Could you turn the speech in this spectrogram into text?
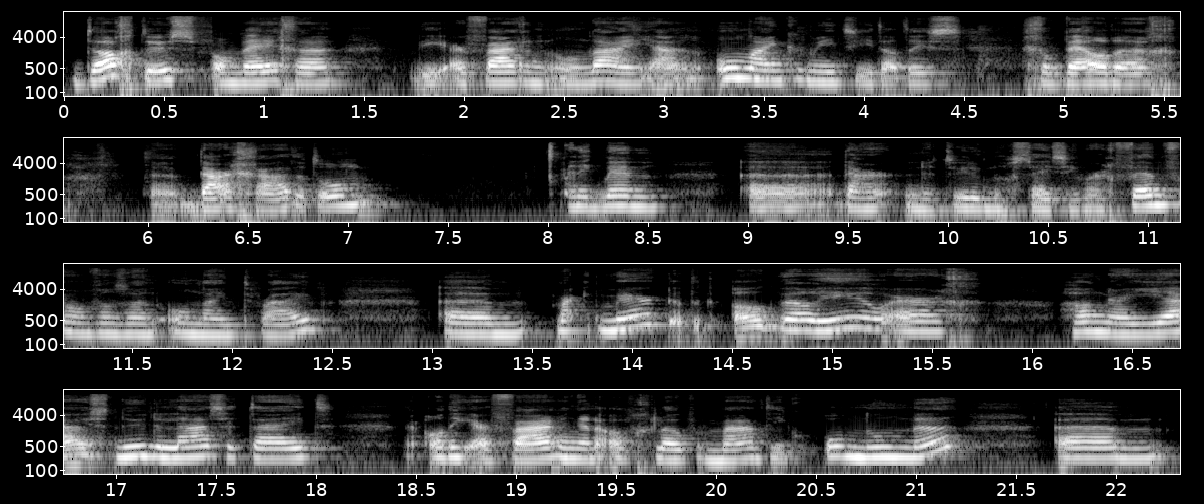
dacht dus vanwege die ervaring online, ja, een online community, dat is geweldig. Uh, daar gaat het om. En ik ben uh, daar natuurlijk nog steeds heel erg fan van, van zo'n online tribe. Um, maar ik merk dat ik ook wel heel erg hang naar juist nu de laatste tijd, naar al die ervaringen de afgelopen maand die ik opnoemde, um,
